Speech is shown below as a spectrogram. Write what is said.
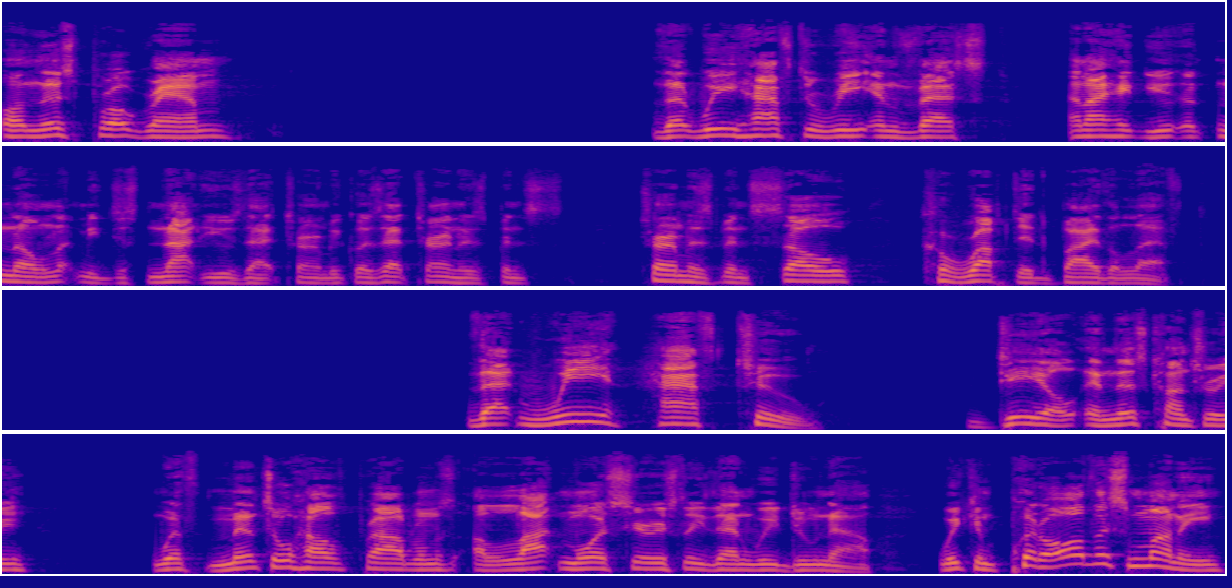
on this program that we have to reinvest. And I hate you. No, let me just not use that term because that term has been term has been so corrupted by the left that we have to deal in this country with mental health problems a lot more seriously than we do now. We can put all this money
